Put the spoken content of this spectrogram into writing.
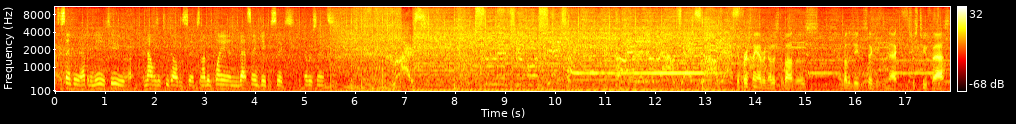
It's the same thing that happened to me too, and that was in 2006. And I've been playing that same JP6 ever since. the first thing I ever noticed about those about the JP6 is the neck. It's just too fast.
